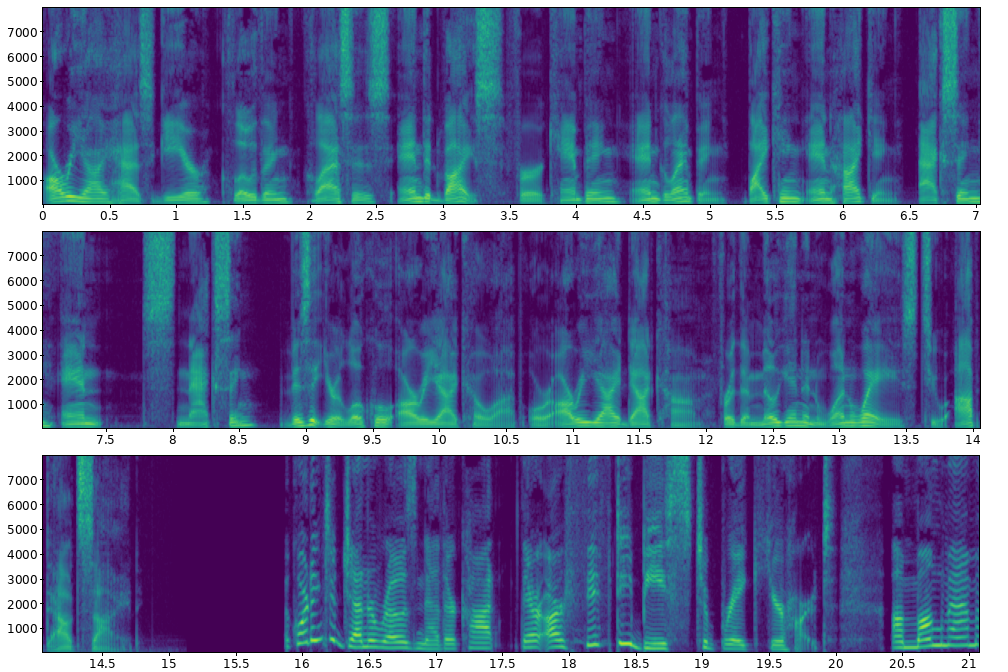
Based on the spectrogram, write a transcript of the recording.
REI has gear, clothing, classes, and advice for camping and glamping, biking and hiking, axing and snacksing. Visit your local REI co op or rei.com for the million and one ways to opt outside. According to GennaRose Nethercott, there are 50 beasts to break your heart. Among them,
